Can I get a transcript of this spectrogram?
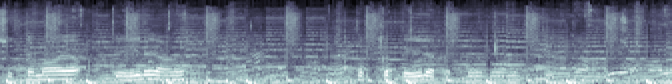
ശുദ്ധമായ തേയിലയാണ് ഇതൊക്കെ തേയില തേയിലയാണ് മനുഷ്യന്മാരെ.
